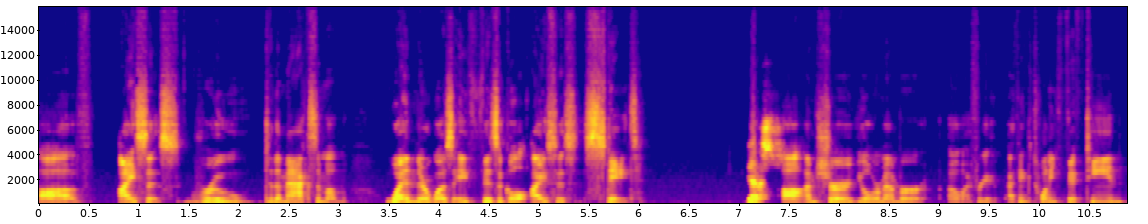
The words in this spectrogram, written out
of ISIS grew to the maximum when there was a physical ISIS state. Yes. Uh, I'm sure you'll remember. Oh, I forget. I think 2015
